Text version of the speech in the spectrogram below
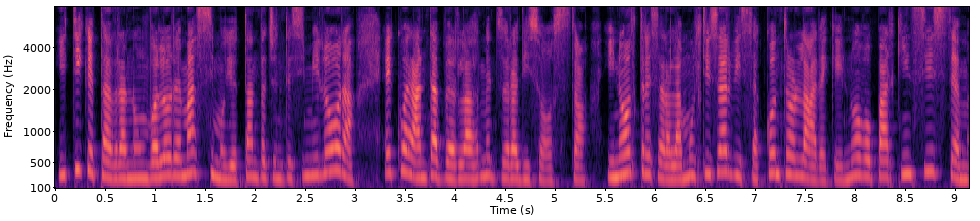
I ticket avranno un valore massimo di 80 centesimi l'ora e 40 per la mezz'ora di sosta. Inoltre sarà la multiservice a controllare che il nuovo parking system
